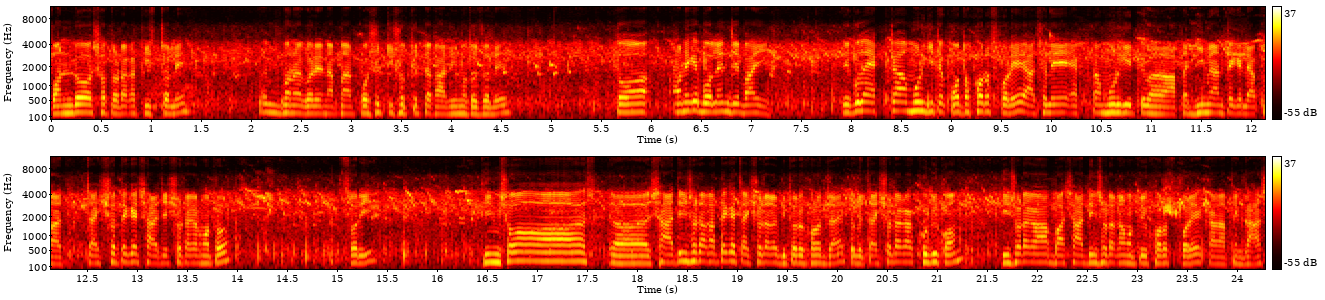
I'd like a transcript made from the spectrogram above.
পনেরো, সতেরো টাকা পিস চলে। মনে করেন আপনার পঁয়ষট্টি, সত্তর টাকা আদির মতো চলে। তো অনেকে বলেন যে ভাই, এগুলো একটা মুরগিতে কত খরচ পড়ে? আসলে একটা মুরগি আপনার ডিমে আনতে গেলে আপনার চারশো থেকে সাড়ে চারশো টাকার মতো। সরি তিনশো সাড়ে তিনশো টাকা থেকে চারশো টাকার ভিতরে খরচ যায়। তবে চারশো টাকা খুবই কম। তিনশো টাকা বা সাড়ে তিনশো টাকার মতোই খরচ পড়ে, কারণ আপনি ঘাস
